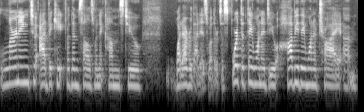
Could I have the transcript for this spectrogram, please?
learning to advocate for themselves when it comes to whatever that is, whether it's a sport that they want to do, a hobby they want to try. Um,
